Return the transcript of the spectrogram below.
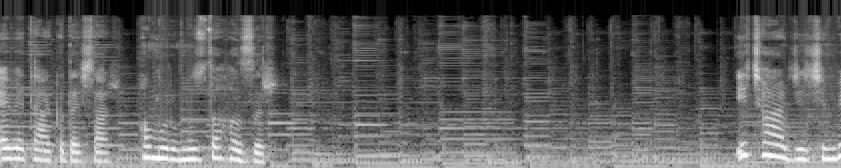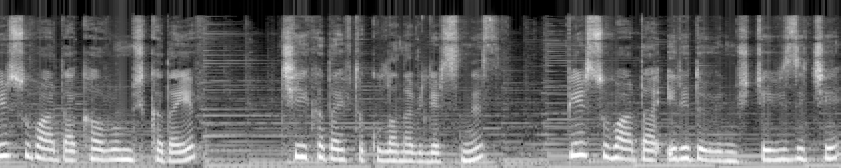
Evet arkadaşlar, hamurumuz da hazır. İç harcı için 1 su bardağı kavrulmuş kadayıf, çiğ kadayıf da kullanabilirsiniz. 1 su bardağı iri dövülmüş ceviz içi,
